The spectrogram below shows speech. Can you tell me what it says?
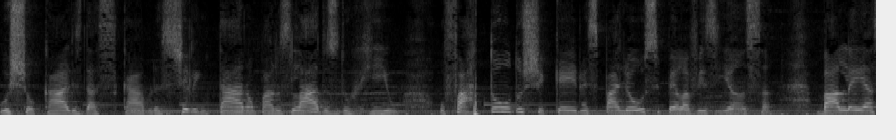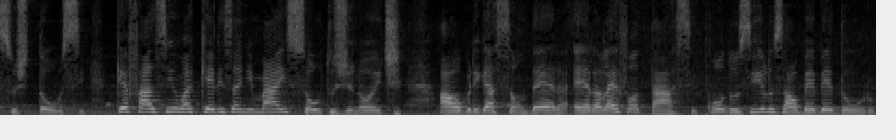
Os chocalhos das cabras tilintaram para os lados do rio. O fartum do chiqueiro espalhou-se pela vizinhança. Baleia assustou-se. Que faziam aqueles animais soltos de noite? A obrigação dela era levantar-se, conduzi-los ao bebedouro.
